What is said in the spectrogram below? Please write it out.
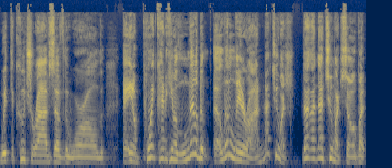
with the Kucherovs of the world, eh, you know, Point kind of came a little bit, a little later on, not too much, not, not too much so, but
